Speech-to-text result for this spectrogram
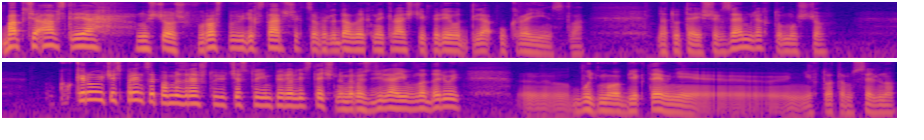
Бабця Австрія, ну що ж, в розповідях старших це виглядало як найкращий період для українства на тутейших землях, тому що, керуючись принципами, зрештою, чисто імперіалістичними, розділяй і владарюй, е, будьмо об'єктивні, е, ніхто там сильно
